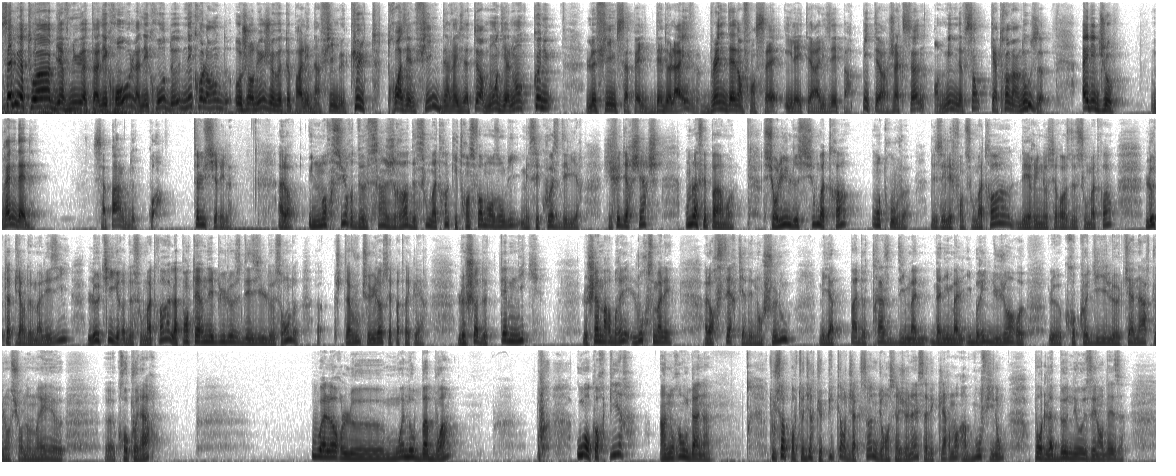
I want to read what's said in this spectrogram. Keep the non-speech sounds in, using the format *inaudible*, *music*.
Salut à toi, bienvenue à ta Nécro, la Nécro de Nécroland. Aujourd'hui, je veux te parler d'un film culte, troisième film d'un réalisateur mondialement connu. Le film s'appelle Dead Alive, Brain Dead en français. Il a été réalisé par Peter Jackson en 1992. Allez Joe, Brain Dead, ça parle de quoi? Salut Cyril. Alors, une morsure de singe rat de Sumatra qui transforme en zombie, mais c'est quoi ce délire? J'ai fait des recherches, on me la fait pas à moi. Sur l'île de Sumatra, on trouve des éléphants de Sumatra, des rhinocéros de Sumatra, le tapir de Malaisie, le tigre de Sumatra, la panthère nébuleuse des îles de Sonde. Euh, je t'avoue que celui-là, c'est pas très clair. Le chat de Temnik, le chat marbré, l'ours malais. Alors certes, il y a des noms chelous, mais il n'y a pas de traces d'animal hybride du genre euh, le crocodile, le canard que l'on surnommerait euh, croconard. Ou alors le moineau babouin. Ou encore pire, un orang-oudan. Tout ça pour te dire que Peter Jackson, durant sa jeunesse, avait clairement un bon filon pour de la bœuf néo-zélandaise.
